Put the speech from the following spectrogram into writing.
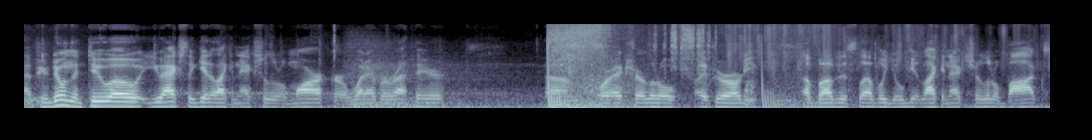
If you're doing the duo, you actually get like an extra little mark or whatever right there. Um, or extra little, if you're already above this level, you'll get like an extra little box.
